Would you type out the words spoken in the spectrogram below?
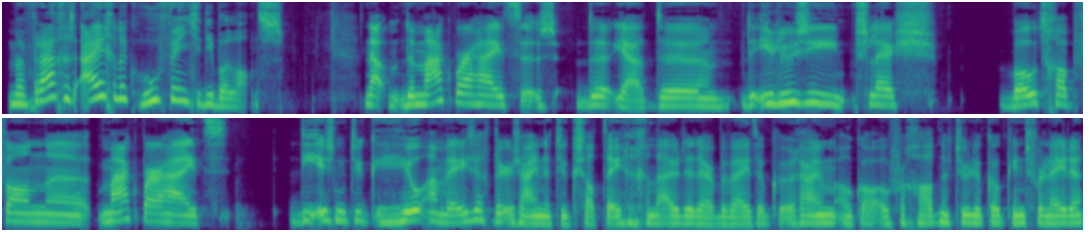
mijn vraag is eigenlijk, hoe vind je die balans? Nou, de maakbaarheid, de, ja, de, de illusie slash boodschap van eh, maakbaarheid, die is natuurlijk heel aanwezig. Er zijn natuurlijk zat tegengeluiden, daar hebben wij het ook ruim ook al over gehad, natuurlijk ook in het verleden.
